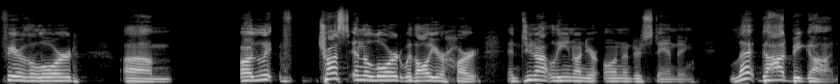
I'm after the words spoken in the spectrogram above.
Fear of the Lord, um, or trust in the Lord with all your heart, and do not lean on your own understanding. Let God be God.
